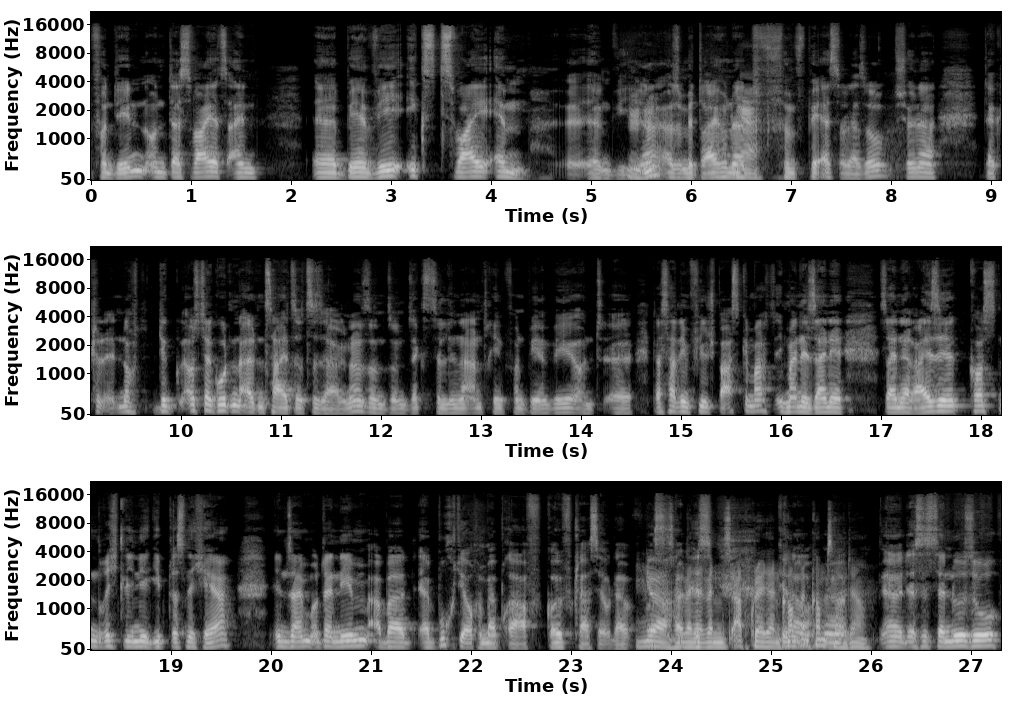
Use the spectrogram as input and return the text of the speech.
von denen. Und das war jetzt ein äh, BMW X2M äh, irgendwie, mhm. ja? also mit 305 ja. PS oder so. Schöner, der, noch aus der guten alten Zeit sozusagen, ne? so, so ein Sechszylinderantrieb von BMW und äh, das hat ihm viel Spaß gemacht. Ich meine, seine seine Reisekostenrichtlinie gibt das nicht her in seinem Unternehmen, aber er bucht ja auch immer brav Golfklasse oder was ja, es halt wenn, ist. wenn das Upgrade dann genau, kommt, dann kommt ja, halt, ja. ja. Das ist dann nur so,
